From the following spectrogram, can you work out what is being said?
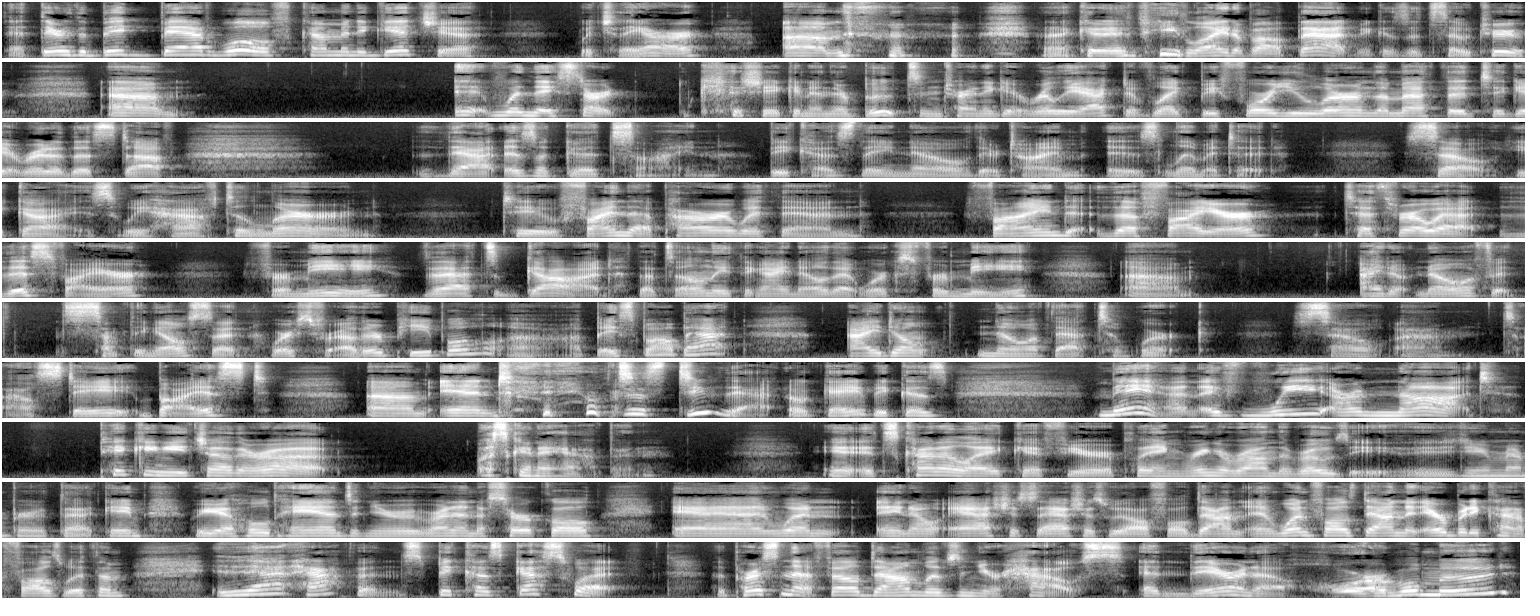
that they're the big bad wolf coming to get you, which they are. Um, I could be light about that because it's so true. Um, it, when they start shaking in their boots and trying to get really active, like before you learn the method to get rid of this stuff, that is a good sign because they know their time is limited. So, you guys, we have to learn to find that power within, find the fire to throw at this fire. For me, that's God. That's the only thing I know that works for me. Um, I don't know if it's something else that works for other people, uh, a baseball bat. I don't know of that to work. So, um, so I'll stay biased um, and just do that, okay? Because, man, if we are not picking each other up, what's going to happen? It's kind of like if you're playing Ring Around the Rosie. Do you remember that game where you hold hands and you're running a circle? And when, you know, ashes, ashes, we all fall down, and one falls down and everybody kind of falls with them. That happens because guess what? The person that fell down lives in your house and they're in a horrible mood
